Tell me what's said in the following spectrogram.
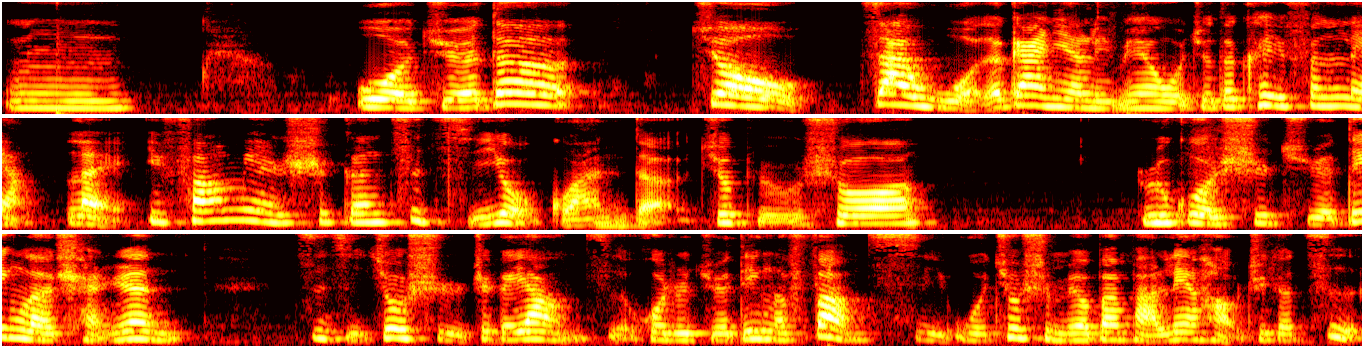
嗯，我觉得就在我的概念里面，我觉得可以分两类，一方面是跟自己有关的，就比如说，如果是决定了承认。自己就是这个样子，或者决定了放弃，我就是没有办法练好这个字，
